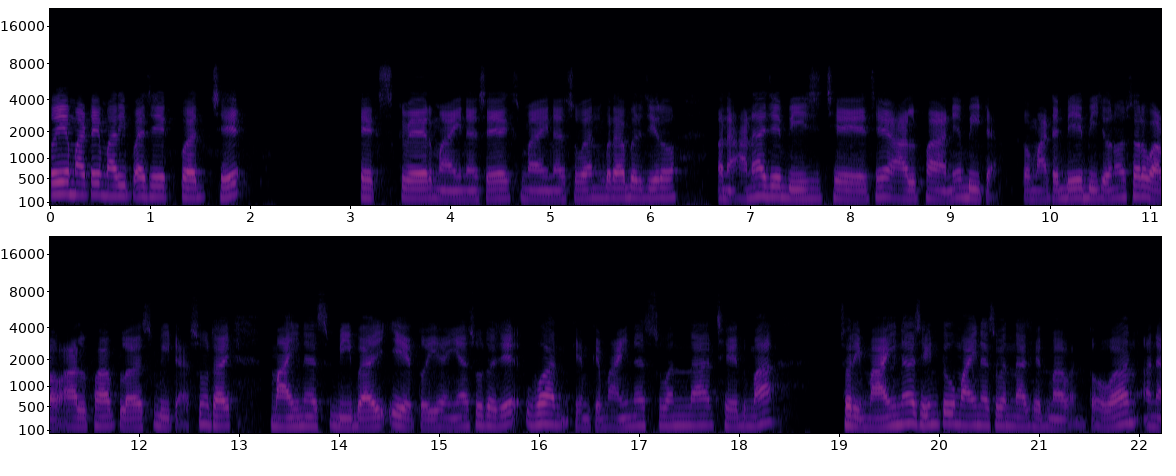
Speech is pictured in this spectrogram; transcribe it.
તો એ માટે મારી પાસે એક પદ છે. X square minus x minus one બરાબર ઝીરો અને આના જે બીજ છે એ છે આલ્ફા અને બીટા. તો માટે બે બીજોનો સરવાળો, આલ્ફા પ્લસ બીટા. શું થાય? માઇનસ બી બાય એ તો એ અહીંયા શું થશે? વન કેમ કે માઇનસ વનના છેદમાં સોરી માઇનસ ઇન્ટુ માઇનસ વનના છેદમાં વન તો વન અને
